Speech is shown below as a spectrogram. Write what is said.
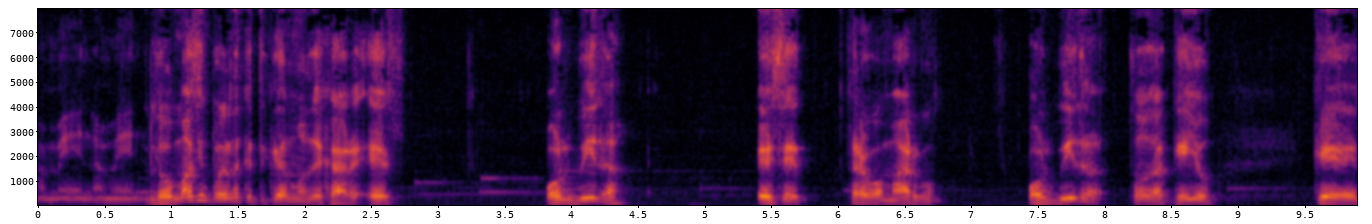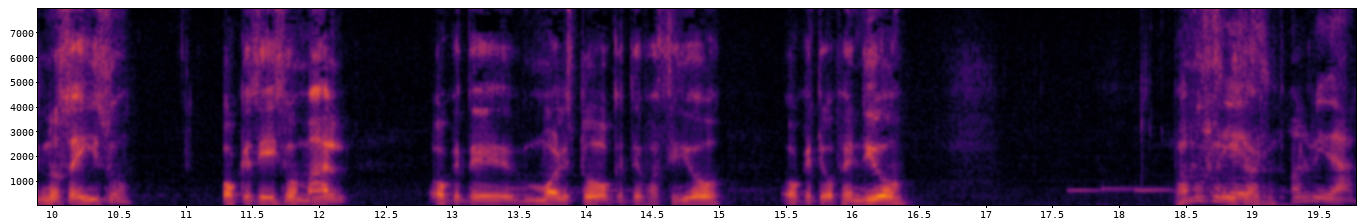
Amén, amén. Lo más importante que te queremos dejar es, olvida ese trago amargo, olvida todo aquello que no se hizo, o que se hizo mal, o que te molestó, que te fastidió, o que te ofendió. Vamos a olvidar. olvidar,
